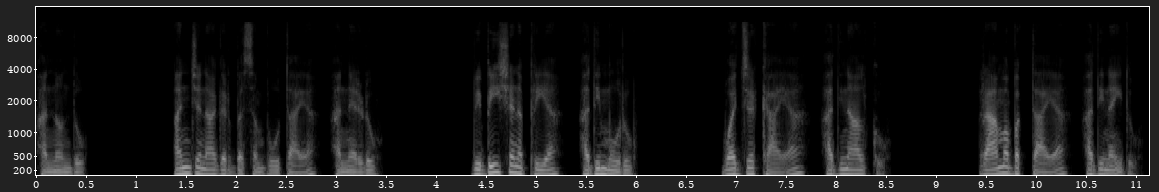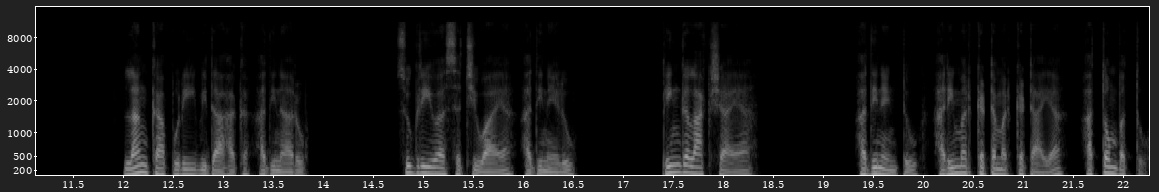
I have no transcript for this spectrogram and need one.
ಹನ್ನೊಂದು ಅಂಜನಾಗರ್ಭ ಸಂಭೂತಾಯ, ಹನ್ನೆರಡು ವಿಭೀಷಣಪ್ರಿಯ, ಹದಿಮೂರು ವಜ್ರಕಾಯ, ಹದಿನಾಲ್ಕು ರಾಮಭಕ್ತಾಯ, ಹದಿನೈದು ಲಂಕಾಪುರಿ ವಿದಾಹಕ ಹದಿನಾರು. ಸುಗ್ರೀವ ಸಚಿವಾಯ ಹದಿನೇಳು. ಪಿಂಗಲಾಕ್ಷಾಯ ಹದಿನೆಂಟು. ಹರಿಮರ್ಕಟಮರ್ಕಟಾಯ ಹತ್ತೊಂಬತ್ತು.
